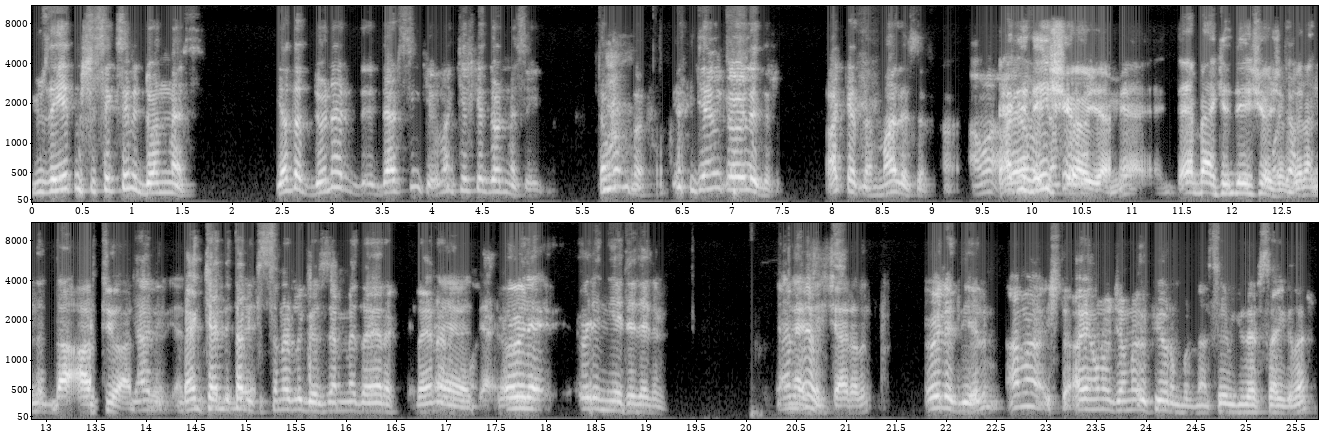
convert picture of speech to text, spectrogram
%70'i 80'i dönmez. Ya da döner dersin ki ulan keşke dönmeseydim. Tamam mı? Genellikle öyledir. Hakikaten maalesef. Ama Belki de hocam değişiyor burada hocam ya. Ya belki de değişiyor hocam. hocam Dönemde daha artıyor artıyor. yani Yani ben kendi tabii Türkiye'de ki sınırlı gözlemime dayarak dayanarak evet yani öyle öyle niyet edelim. Yani Enerjiyi evet çağıralım. öyle diyelim ama işte Ayhan hocama öpüyorum buradan sevgiler saygılar.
